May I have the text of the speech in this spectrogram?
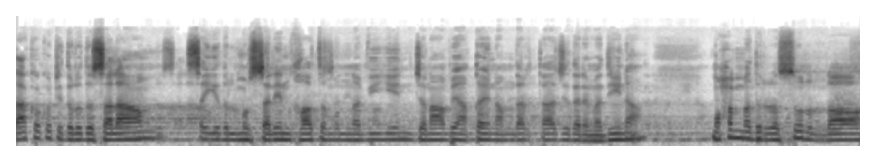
লাখো কোটি দরুদ সালাম সৈয়দুল মুরসালিন নবীন, জনাবে আকায় নামদার তাজদার মদিনা। মোহাম্মদুর রসুল্লাহ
